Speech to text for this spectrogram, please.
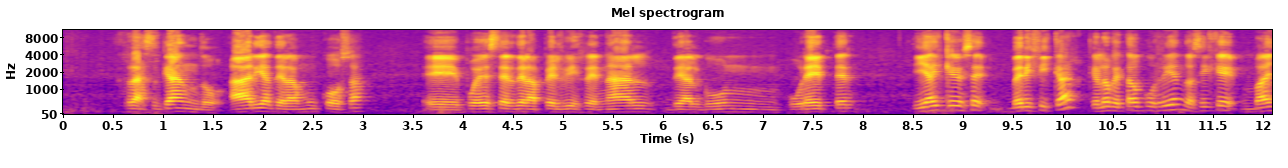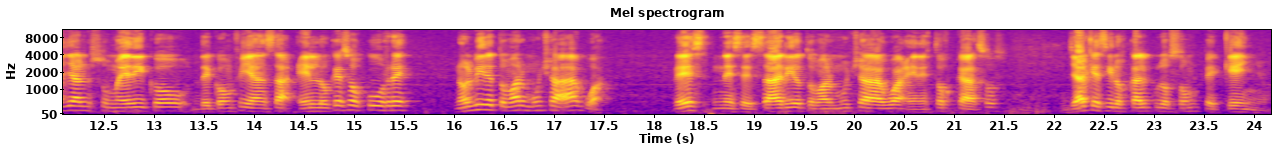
rasgando áreas de la mucosa, eh, puede ser de la pelvis renal, de algún uréter, y hay que verificar qué es lo que está ocurriendo. Así que vaya a su médico de confianza. En lo que eso ocurre, no olvide tomar mucha agua. Es necesario tomar mucha agua en estos casos, ya que si los cálculos son pequeños,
